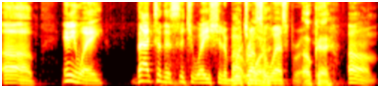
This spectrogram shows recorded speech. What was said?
Uh anyway, back to this situation about Which Russell one? Westbrook. Okay. Um,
